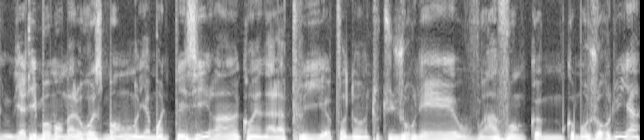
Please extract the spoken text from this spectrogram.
Il y a des moments malheureusement il y a moins de plaisir hein, quand il y en a la pluie pendant toute une journée ou un vent comme, comme aujourd'hui. hein.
